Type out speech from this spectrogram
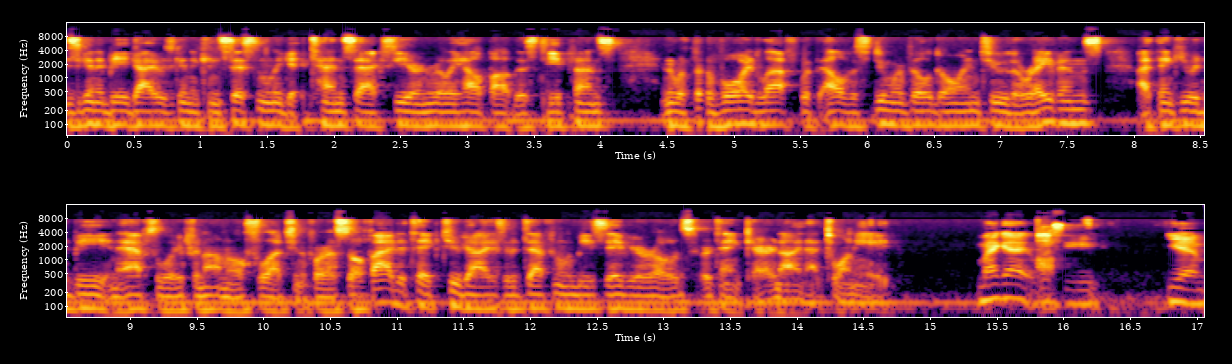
He's going to be a guy who's going to consistently get 10 sacks a year and really help out this defense. And with the void left with Elvis Dumervil going to the Ravens, I think he would be an absolutely phenomenal selection for us. So if I had to take two guys, it would definitely be Xavier Rhodes or Tank Carradine at 28. My guy would be Yeah,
